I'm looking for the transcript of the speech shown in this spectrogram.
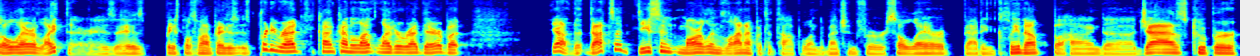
uh, light there. His his Baseball Savant page is, is pretty red, kind kind of light, lighter red there, but yeah, th- that's a decent Marlins lineup at the top one to mention for Soler batting cleanup behind uh, Jazz, Cooper,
